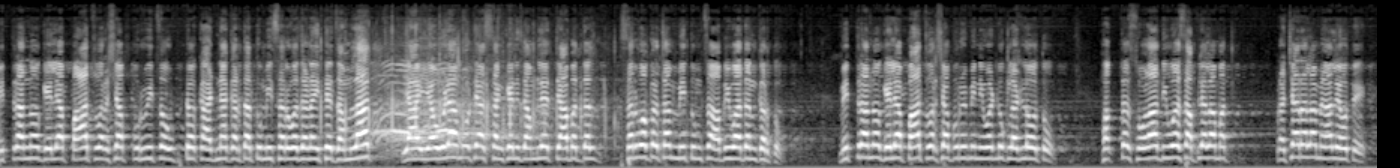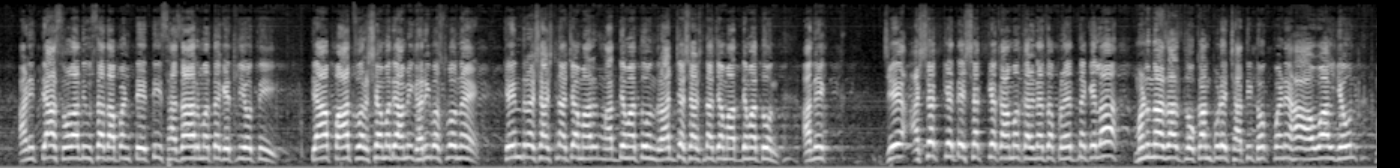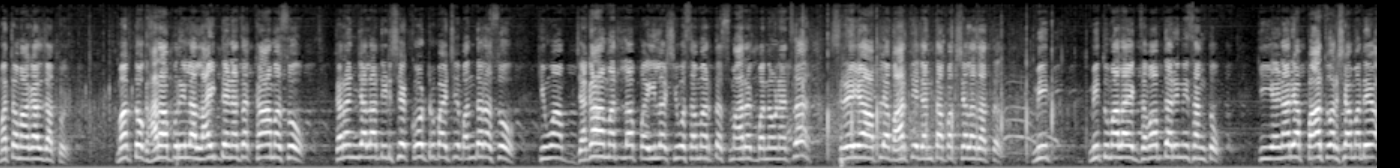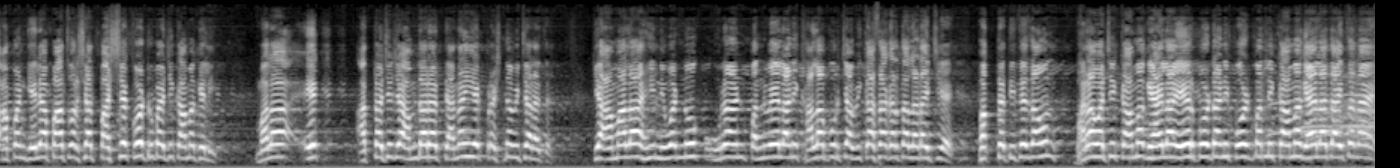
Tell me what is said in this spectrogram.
मित्रांनो गेल्या पाच वर्षापूर्वीचं उपट काढण्याकरता तुम्ही सर्वजण इथे जमलात. या एवढ्या मोठ्या संख्येने जमले त्याबद्दल सर्वप्रथम मी तुमचं अभिवादन करतो. मित्रांनो गेल्या पाच वर्षापूर्वी मी निवडणूक लढलो होतो. फक्त सोळा दिवस आपल्याला मत प्रचाराला मिळाले होते. आणि त्या सोळा दिवसात आपण तेहतीस हजार मतं घेतली होती. त्या पाच वर्षामध्ये आम्ही घरी बसलो नाही. केंद्र शासनाच्या माध्यमातून राज्य शासनाच्या माध्यमातून अनेक जे अशक्य ते शक्य कामं करण्याचा प्रयत्न केला म्हणून आज आज लोकांपुढे छाती ठोकपणे हा अहवाल घेऊन मतं मागायला जातोय. मग तो घारापुरीला लाइट देण्याचं काम असो करंजाला दीडशे कोटी रुपयाचे बंदर असो किंवा जगामधलं पहिलं शिवसमर्थ स्मारक बनवण्याचं श्रेय आपल्या भारतीय जनता पक्षाला जातं. मी मी तुम्हाला एक जबाबदारीने सांगतो की येणाऱ्या पाच वर्षामध्ये आपण गेल्या पाच वर्षात पाचशे कोटी रुपयाची कामं केली. मला एक आत्ताचे जे आमदार आहेत त्यांनाही एक प्रश्न विचारायचा आहे की आम्हाला ही निवडणूक उरण पनवेल आणि खालापूरच्या विकासाकरता लढायची आहे. फक्त तिथे जाऊन भरावाची कामं घ्यायला एअरपोर्ट आणि पोर्ट मधली कामं घ्यायला जायचं नाही.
